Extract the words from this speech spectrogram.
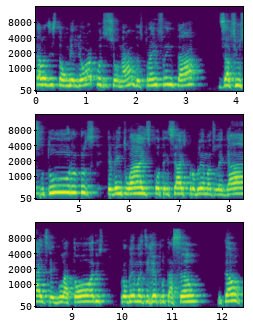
elas estão melhor posicionadas para enfrentar desafios futuros, eventuais potenciais problemas legais, regulatórios, problemas de reputação. Então,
